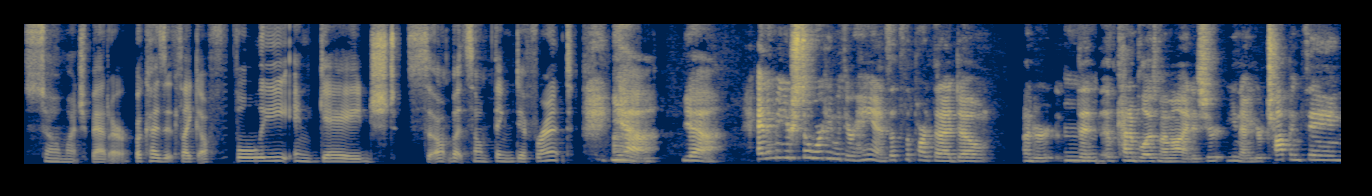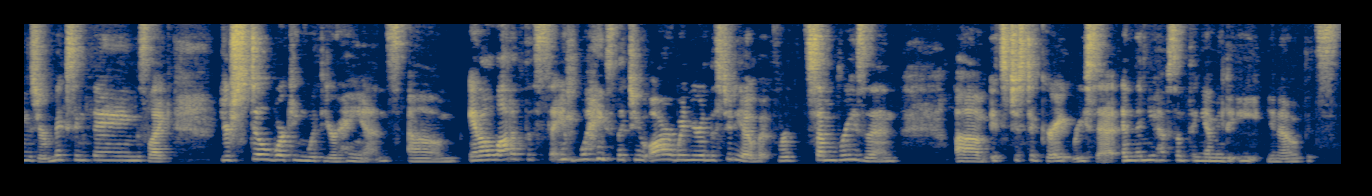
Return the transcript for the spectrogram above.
so much better because it's like a fully engaged, so, but something different. Yeah. Um, yeah. And I mean, you're still working with your hands. That's the part that I don't under mm. that kind of blows my mind is you're you know you're chopping things you're mixing things like you're still working with your hands um, in a lot of the same ways that you are when you're in the studio but for some reason um, it's just a great reset. And then you have something yummy to eat you know if it's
